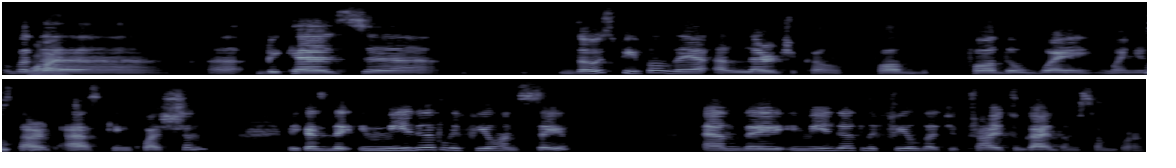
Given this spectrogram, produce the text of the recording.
with Why? the uh, because uh, those people they are allergical for for the way when you start asking questions because they immediately feel unsafe and they immediately feel that you try to guide them somewhere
